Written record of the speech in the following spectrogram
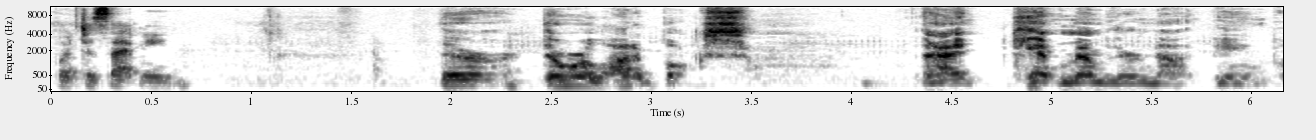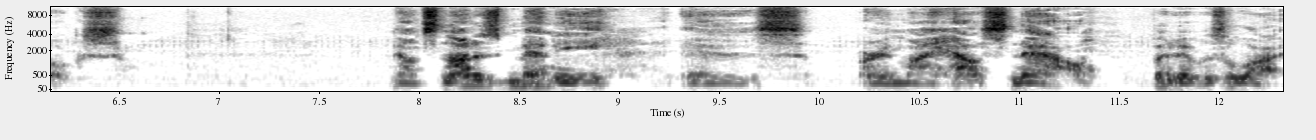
What does that mean? There, there were a lot of books, and I can't remember there not being books. Now, it's not as many as are in my house now, but it was a lot.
